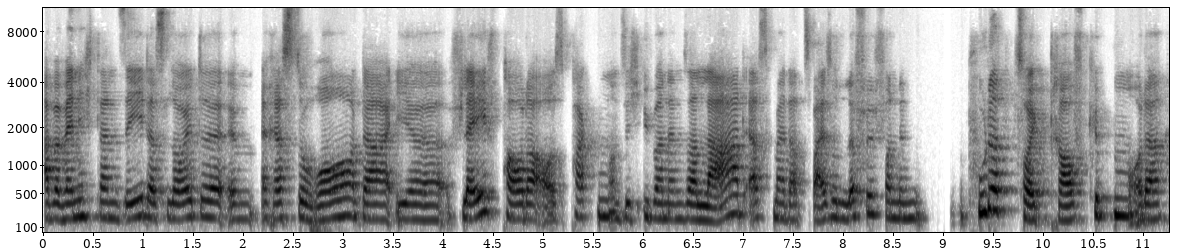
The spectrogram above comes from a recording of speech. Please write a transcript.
Aber wenn ich dann sehe, dass Leute im Restaurant da ihr Flav Powder auspacken und sich über einen Salat erstmal da zwei so Löffel von dem Puderzeug draufkippen oder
